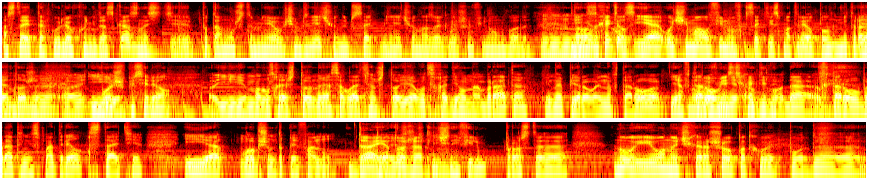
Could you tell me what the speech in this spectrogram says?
оставить такую легкую недосказанность, э, потому что мне, в общем-то, нечего написать, мне нечего назвать лучшим фильмом года. Мне Но не захотелось. Я очень мало фильмов, кстати, смотрел полнометражных. Я тоже. э, И... Больше по сериалам. И могу сказать, что ну, я согласен, что я вот сходил на брата, и на первого, и на второго. Я второго Ну, вместе не, ходили. Да, второго брата не смотрел, кстати. И я, в общем-то, кайфанул. Да, То я есть, тоже отличный фильм. Просто. Ну, и он очень хорошо подходит под. э,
